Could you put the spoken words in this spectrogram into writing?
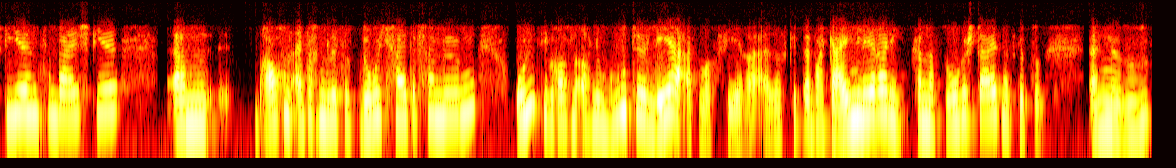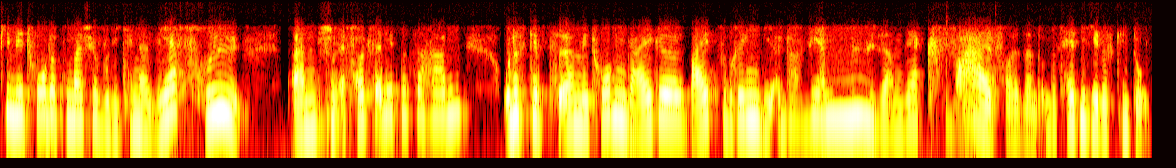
spielen zum Beispiel ähm, brauchen einfach ein gewisses Durchhaltevermögen und sie brauchen auch eine gute Lehratmosphäre. Also es gibt einfach Geigenlehrer, die können das so gestalten. Es gibt so eine Suzuki-Methode zum Beispiel, wo die Kinder sehr früh ähm, schon Erfolgserlebnisse haben und es gibt äh, Methoden, Geige beizubringen, die einfach sehr mühsam, sehr qualvoll sind. Und das hält nicht jedes Kind durch.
